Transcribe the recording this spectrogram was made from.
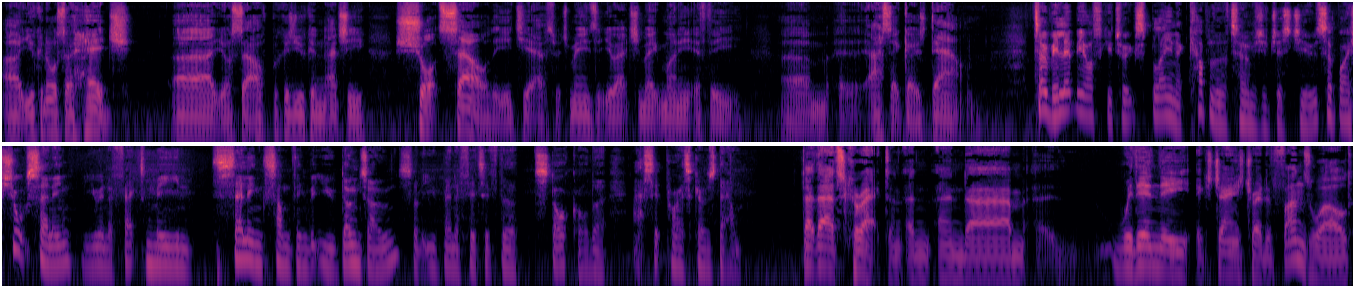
Uh, you can also hedge uh, yourself because you can actually short sell the ETFs, which means that you actually make money if the um, asset goes down. Toby, let me ask you to explain a couple of the terms you've just used. So, by short selling, you in effect mean selling something that you don't own so that you benefit if the stock or the asset price goes down. That, that's correct. And, and, and um, within the exchange traded funds world,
